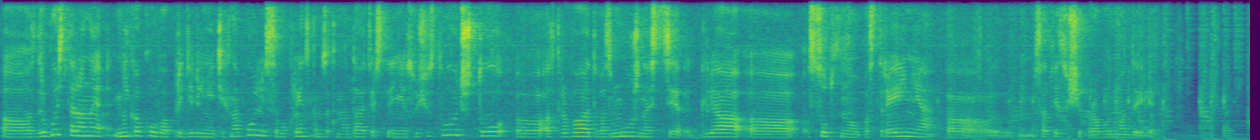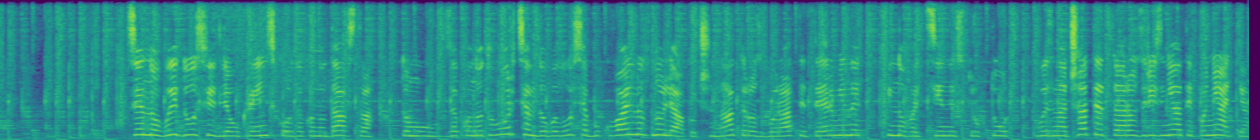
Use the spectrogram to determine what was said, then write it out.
С другой стороны, никакого определения технополиса в украинском законодательстве не существует, что открывает возможности для собственного построения соответствующей правовой модели. Це новий досвід для українського законодавства. Тому законотворцям довелося буквально з нуля починати розбирати терміни інноваційних структур, визначати та розрізняти поняття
